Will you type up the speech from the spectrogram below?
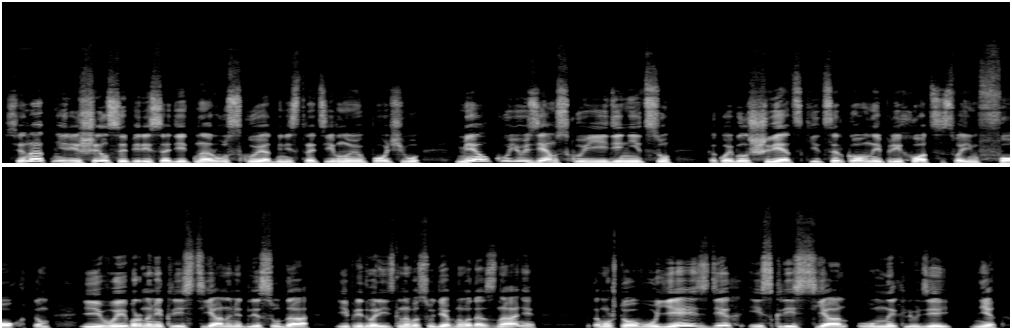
Сенат не решился пересадить на русскую административную почву мелкую земскую единицу, какой был шведский церковный приход со своим фохтом и выборными крестьянами для суда и предварительного судебного дознания, потому что в уездях из крестьян умных людей нет.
